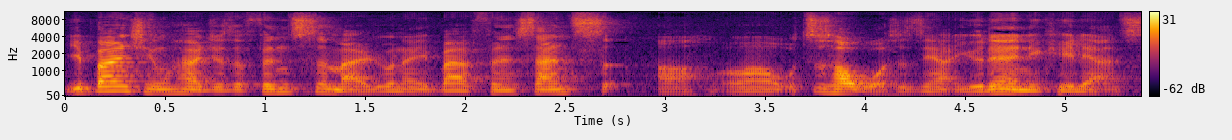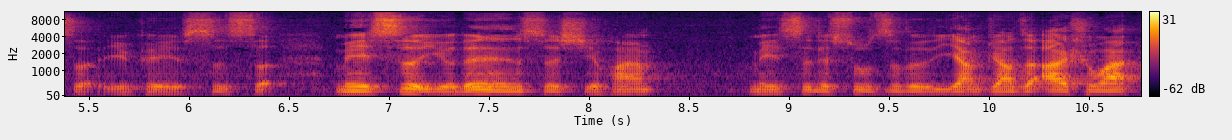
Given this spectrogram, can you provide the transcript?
一般情况下就是分次买入呢，一般分三次啊，呃，至少我是这样，有的人你可以两次，也可以四次，每次有的人是喜欢。每次的数字都一样，比方说二十万，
